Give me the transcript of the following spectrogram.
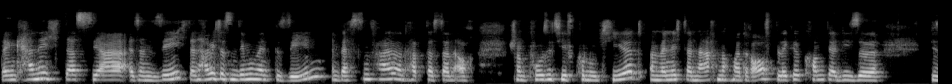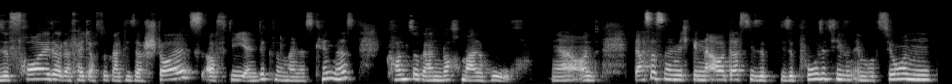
dann kann ich das ja, also dann sehe ich, dann habe ich das in dem Moment gesehen, im besten Fall, und habe das dann auch schon positiv konnotiert. Und wenn ich danach nochmal drauf blicke, kommt ja diese diese Freude oder vielleicht auch sogar dieser Stolz auf die Entwicklung meines Kindes kommt sogar nochmal hoch. Ja, und das ist nämlich genau das, diese, diese positiven Emotionen,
